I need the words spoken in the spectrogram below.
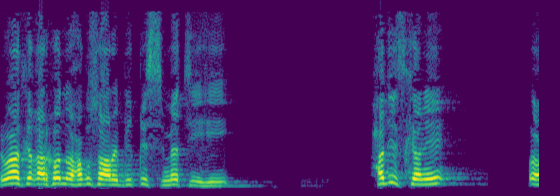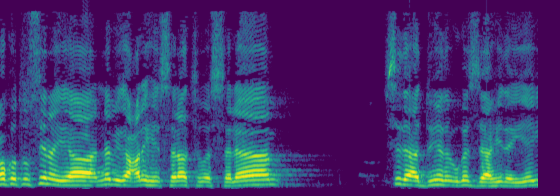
Riwaayaadka qaarkoodna waxaa ku soo arooray biqismatihi. Xadiiskani wuxuu ku tusinayaa nebiga calayhi salaatu wasalaam sida adduunyada uga zaahidayey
